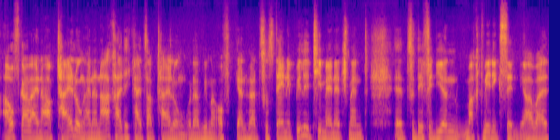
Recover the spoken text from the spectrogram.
Aufgabe einer Abteilung, einer Nachhaltigkeitsabteilung oder wie man oft gern hört, Sustainability Management äh, zu definieren, macht wenig Sinn. Ja, weil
